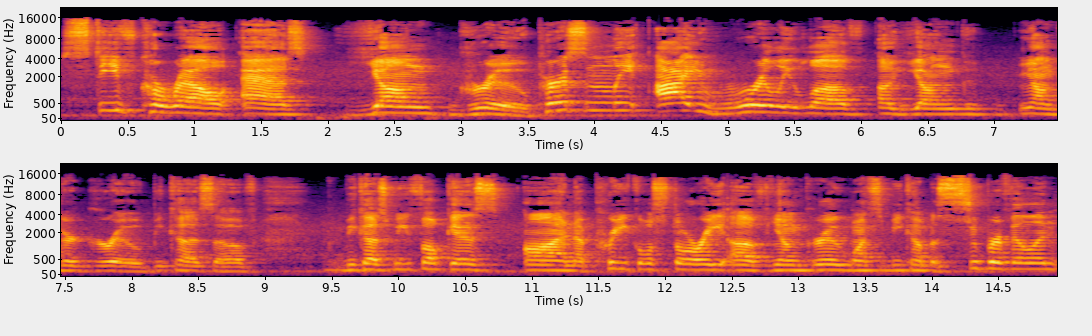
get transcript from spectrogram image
Steve Carell as young Gru. Personally, I really love a young younger Gru because of because we focus on a prequel story of young Gru wants to become a supervillain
